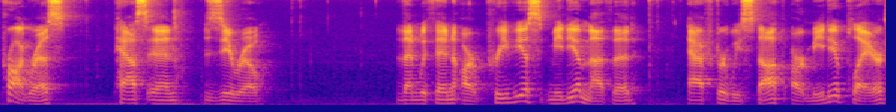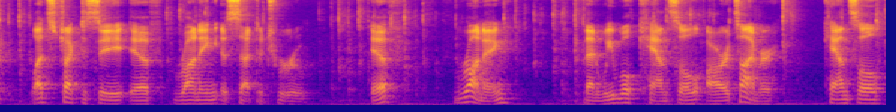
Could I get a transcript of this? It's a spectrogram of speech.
progress pass in zero. Then within our previous media method, after we stop our media player, let's check to see if running is set to true. If running, then we will cancel our timer. Cancel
